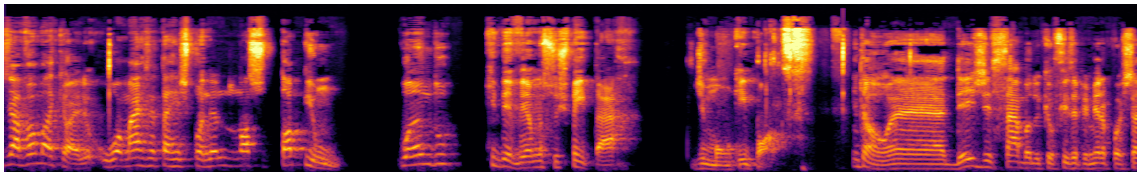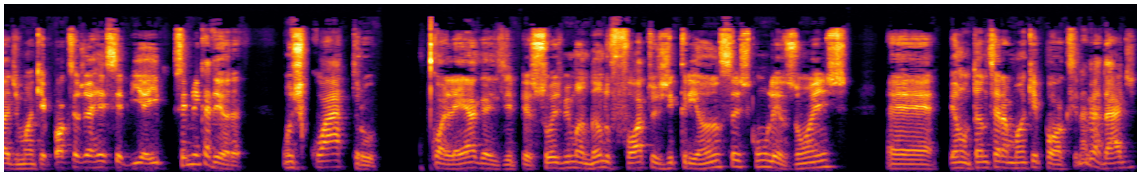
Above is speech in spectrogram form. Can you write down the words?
já vamos aqui, olha, o Omar já está respondendo no nosso top 1. Quando que devemos suspeitar de monkeypox? Então, é, desde sábado que eu fiz a primeira postagem de monkeypox, eu já recebi aí, sem brincadeira, uns quatro colegas e pessoas me mandando fotos de crianças com lesões, é, perguntando se era monkeypox. E, na verdade,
